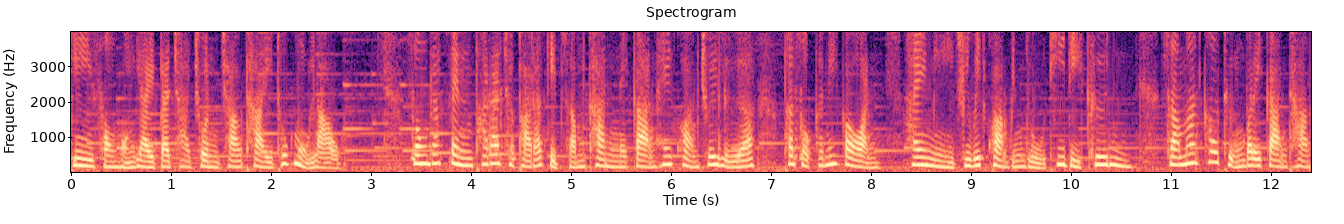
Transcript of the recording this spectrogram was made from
ที่ทรงห่วงใยประชาชนชาวไทยทุกหมู่เหล่าทรงรับเป็นพระราชภารกิจสำคัญในการให้ความช่วยเหลือประสบกนิกร ให้มีชีวิตความเป็นอยู่ที่ดีขึ้น สามารถเข้าถึงบริการทาง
